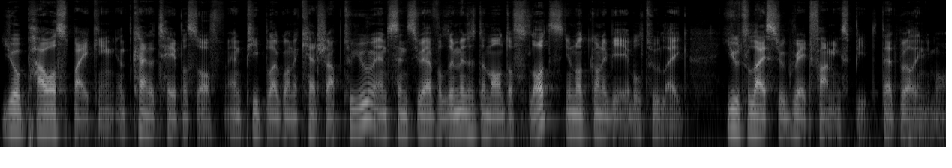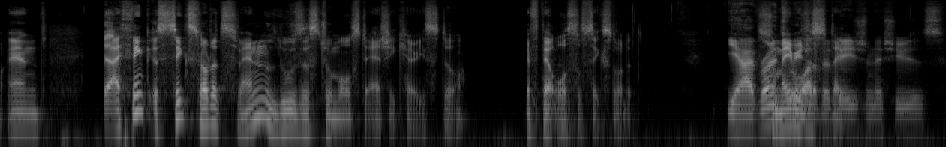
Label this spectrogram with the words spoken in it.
your power spiking it kind of tapers off and people are going to catch up to you and since you have a limited amount of slots, you're not going to be able to like utilize your great farming speed that well anymore. And I think a six slotted Sven loses to most Ashy carries still if they're also six slotted. Yeah, I've run so into a lot of like- evasion issues.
